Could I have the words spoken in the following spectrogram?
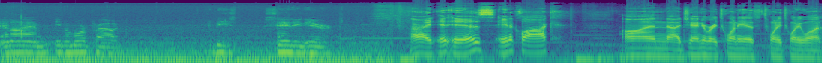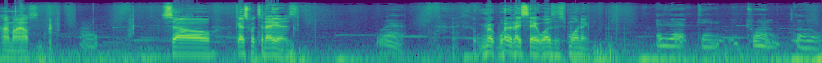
and I am even more proud to be standing here. All right, it is 8 o'clock on uh, January 20th, 2021. Hi, Miles. Hi. So, guess what today is? Well, Remember- What did I say it was this morning? letting Trump go.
